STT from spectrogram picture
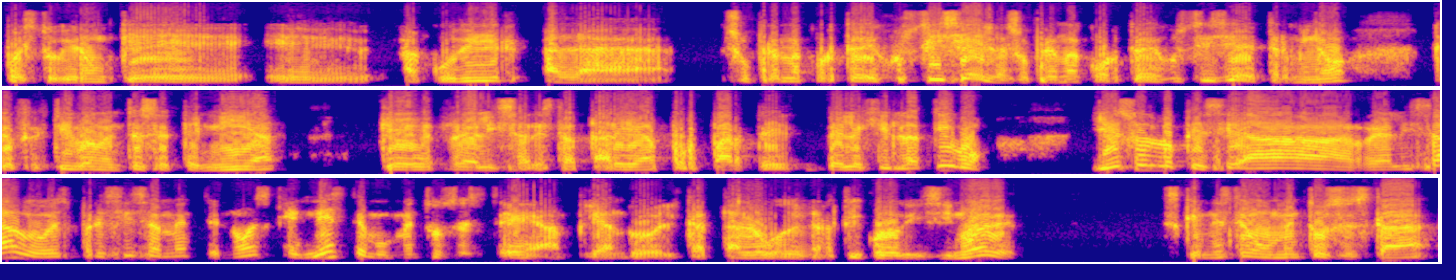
pues tuvieron que eh, acudir a la Suprema Corte de Justicia y la Suprema Corte de Justicia determinó que efectivamente se tenía que realizar esta tarea por parte del legislativo. Y eso es lo que se ha realizado, es precisamente, no es que en este momento se esté ampliando el catálogo del artículo 19, es que en este momento se está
